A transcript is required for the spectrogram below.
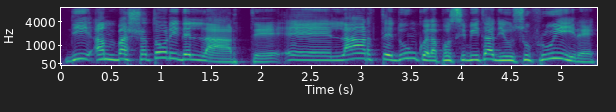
di ambasciatori dell'arte e l'arte dunque la possibilità di usufruire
